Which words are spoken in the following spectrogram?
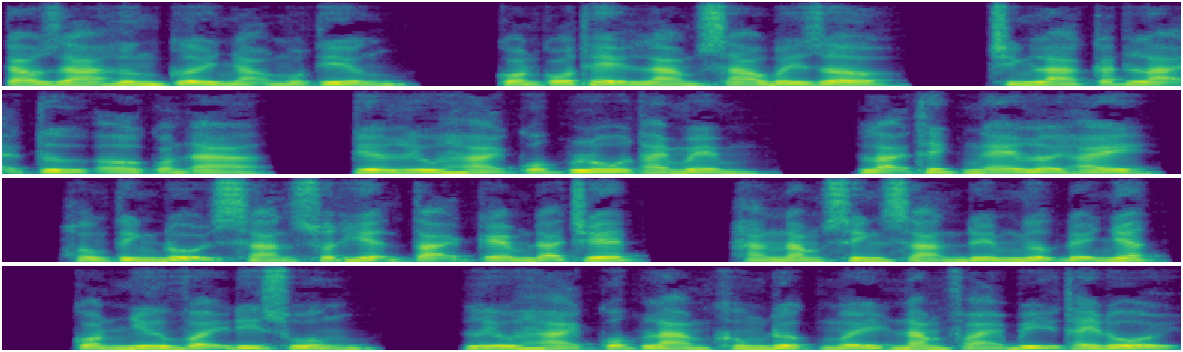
Cao Giá Hưng cười nhạo một tiếng, còn có thể làm sao bây giờ? Chính là cắt lại tử ở quần A, kia Lưu Hải Quốc lỗ thai mềm, lại thích nghe lời hay, hồng tinh đội sản xuất hiện tại kém đã chết, hàng năm sinh sản đếm ngược đệ nhất, còn như vậy đi xuống, Lưu Hải Quốc làm không được mấy năm phải bị thay đổi.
